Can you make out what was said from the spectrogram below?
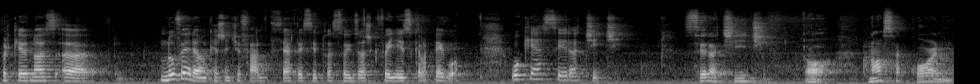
porque nós, ah, no verão que a gente fala de certas situações, eu acho que foi isso que ela pegou. O que é ceratite? Ceratite, ó, nossa córnea,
